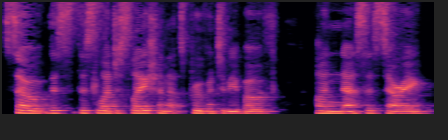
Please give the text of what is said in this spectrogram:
So this, this legislation that's proven to be both unnecessary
